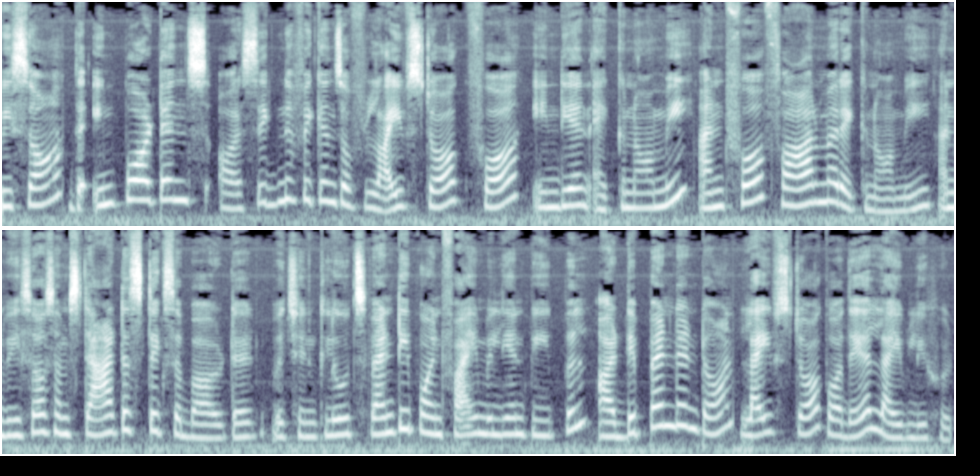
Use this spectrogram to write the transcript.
we saw the importance or significance of livestock for Indian economy and for farmer economy. And we saw some statistics about it which includes 20.5 million people are dependent on livestock for their livelihood.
